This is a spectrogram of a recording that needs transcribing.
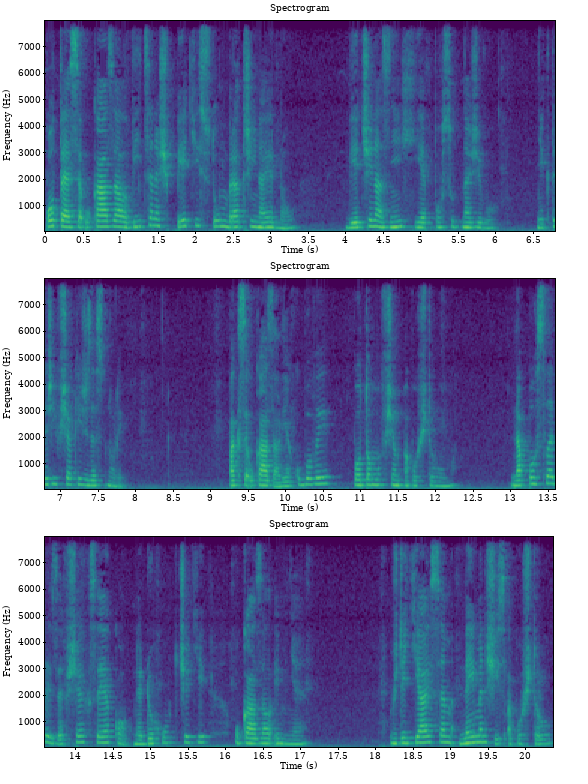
Poté se ukázal více než pětistům bratří najednou. Většina z nich je posud naživu, někteří však již zesnuli. Pak se ukázal Jakubovi, potom všem apoštolům. Naposledy ze všech se jako nedochůdčeti ukázal i mně. Vždyť já jsem nejmenší z apoštolů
